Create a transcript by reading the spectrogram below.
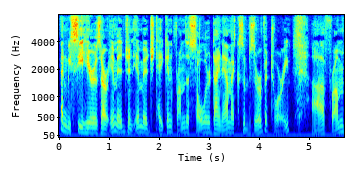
And we see here is our image an image taken from the Solar Dynamics Observatory uh, from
